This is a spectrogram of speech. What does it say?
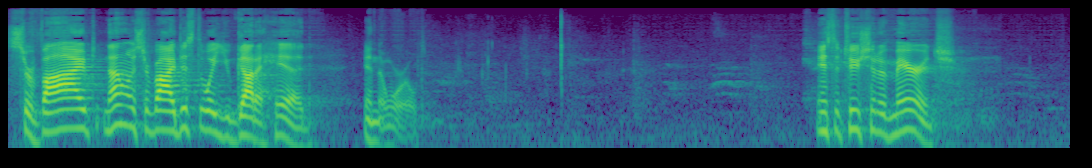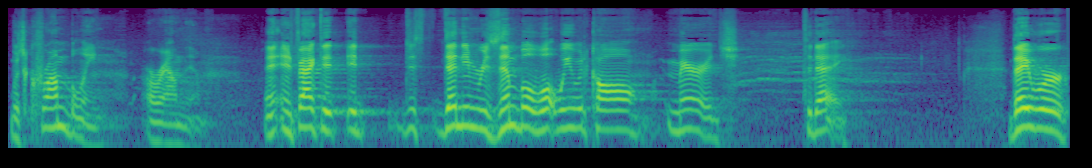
survived, not only survived, it's the way you got ahead in the world. Institution of marriage was crumbling around them. In fact, it, it just doesn't even resemble what we would call marriage today. They were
